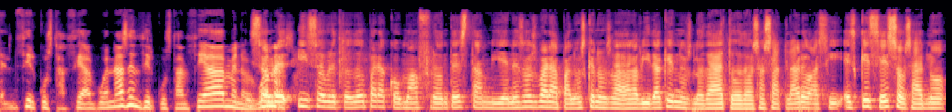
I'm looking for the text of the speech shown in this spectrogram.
en circunstancias buenas, en circunstancias Y menos sobre, buenas. y sobre todo para cómo afrontes también esos varapalos que nos da la vida, que nos lo da a todos. O sea, claro, así, es que es eso, o sea, no,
